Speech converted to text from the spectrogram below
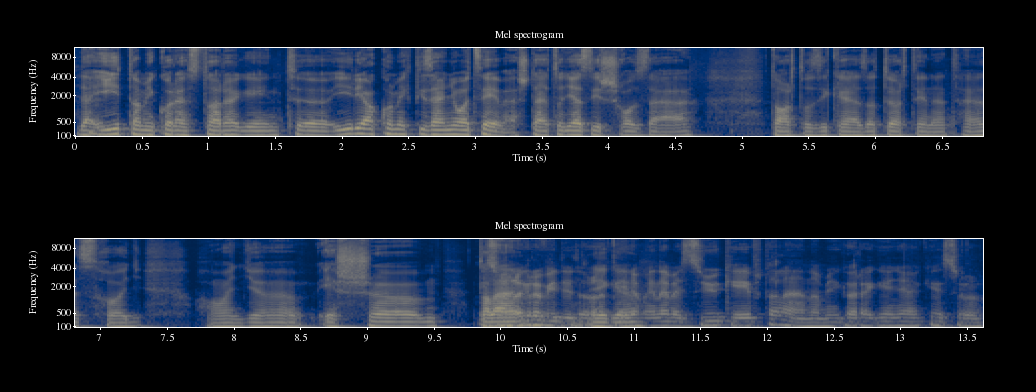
De itt, amikor ezt a regényt írja, akkor még 18 éves, tehát hogy ez is hozzá tartozik ehhez a történethez, hogy, hogy és uh, talán... Viszonylag rövid idő alatt írja, meg nem egy szűk év talán, amíg a regény elkészül.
